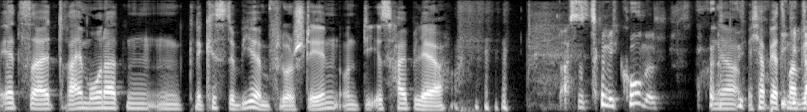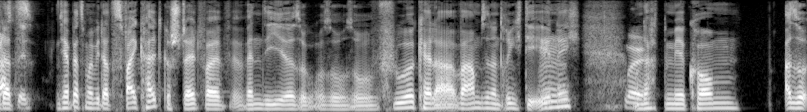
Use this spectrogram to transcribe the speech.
jetzt seit drei Monaten eine Kiste Bier im Flur stehen und die ist halb leer. Das ist ziemlich komisch. Ja, ich habe jetzt mal wieder? Ich habe jetzt mal wieder zwei kalt gestellt, weil wenn die so so so Flurkeller warm sind, dann trinke ich die eh Mhm. nicht. Nee. Und dachte mir, komm, also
